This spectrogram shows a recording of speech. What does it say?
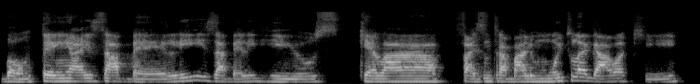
Bom, tem a Isabelle, Isabelle Rios, que ela faz um trabalho muito legal aqui.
